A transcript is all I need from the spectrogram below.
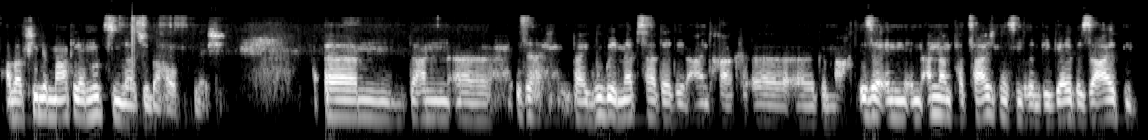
Aber viele Makler nutzen das überhaupt nicht. Ähm, dann äh, ist er bei Google Maps hat er den Eintrag äh, äh, gemacht. Ist er in, in anderen Verzeichnissen drin, wie gelbe Seiten?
